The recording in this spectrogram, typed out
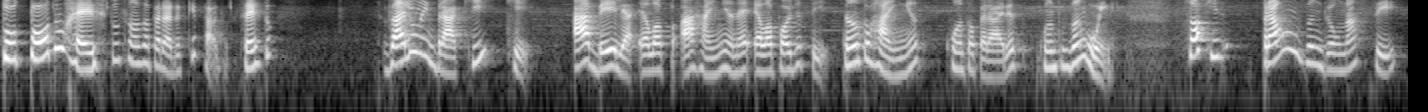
todo o resto são as operárias que fazem, certo? Vale lembrar aqui que a abelha, ela, a rainha, né, ela pode ter tanto rainhas quanto operárias, quanto zangões. Só que para um zangão nascer,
